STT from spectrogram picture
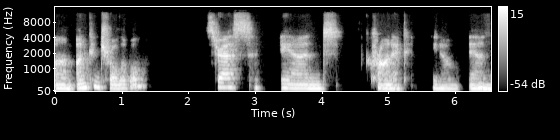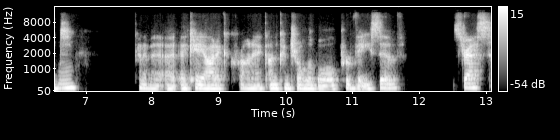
um, uncontrollable stress and chronic you know and mm-hmm. kind of a, a chaotic chronic uncontrollable pervasive stress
